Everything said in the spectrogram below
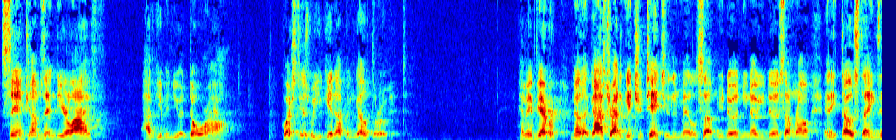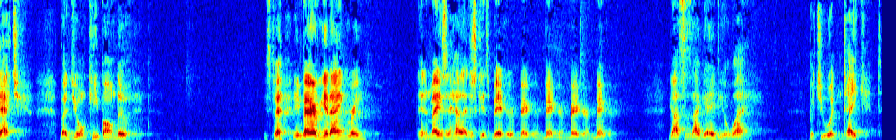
Sin comes into your life, I've given you a door out. Question is, will you get up and go through it? How many of you ever know that God's trying to get your attention in the middle of something you're doing? You know you're doing something wrong, and He throws things at you, but you won't keep on doing it. Anybody ever get angry? Isn't it amazing how that just gets bigger and bigger and bigger and bigger and bigger? God says, I gave you a way, but you wouldn't take it.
